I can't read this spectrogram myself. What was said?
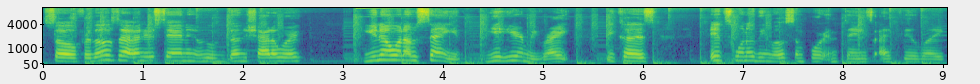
So, for those that understand and who've done shadow work, you know what I'm saying. You hear me, right? Because it's one of the most important things I feel like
